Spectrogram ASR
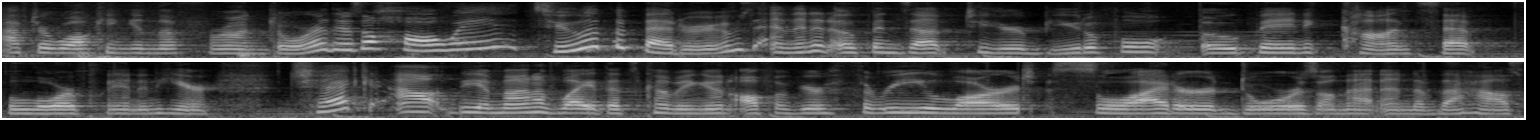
After walking in the front door, there's a hallway, two of the bedrooms, and then it opens up to your beautiful open concept floor plan in here. Check out the amount of light that's coming in off of your three large slider doors on that end of the house.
